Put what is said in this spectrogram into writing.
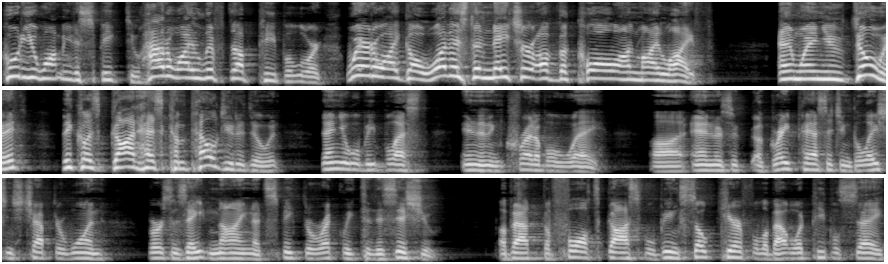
Who do you want me to speak to? How do I lift up people, Lord? Where do I go? What is the nature of the call on my life? And when you do it, because God has compelled you to do it, then you will be blessed in an incredible way. Uh, and there's a, a great passage in Galatians chapter 1, verses 8 and 9, that speak directly to this issue about the false gospel, being so careful about what people say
